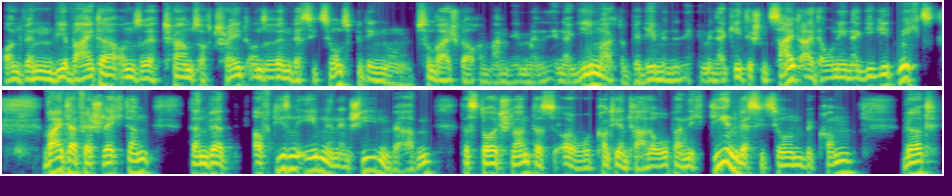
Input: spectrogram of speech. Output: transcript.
Und wenn wir weiter unsere Terms of Trade, unsere Investitionsbedingungen, zum Beispiel auch im, im Energiemarkt, und wir leben in, im energetischen Zeitalter, ohne Energie geht nichts, weiter verschlechtern, dann wird auf diesen Ebenen entschieden werden, dass Deutschland, dass Euro, Kontinentaleuropa nicht die Investitionen bekommen wird,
